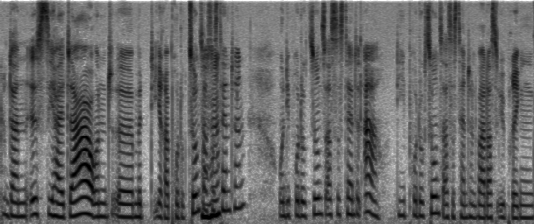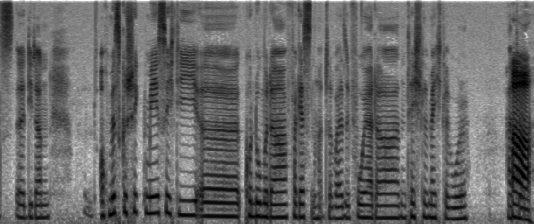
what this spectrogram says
dann ist sie halt da und äh, mit ihrer Produktionsassistentin Mhm. und die Produktionsassistentin, ah, die Produktionsassistentin war das übrigens, äh, die dann auch missgeschickmäßig die äh, Kondome da vergessen hatte, weil sie vorher da ein Techtelmechtel wohl hatte. Ah,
